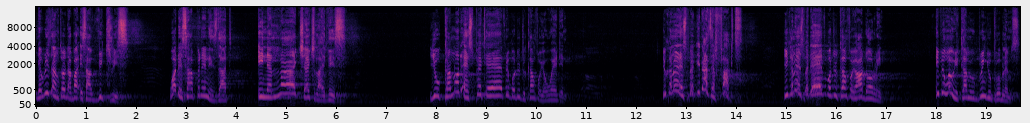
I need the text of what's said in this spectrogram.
the reason I'm talking about is our victories. What is happening is that in a large church like this, you cannot expect everybody to come for your wedding. You cannot expect it. That's a fact. You cannot expect everybody to come for your adoring. Even when we come, we bring you problems.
